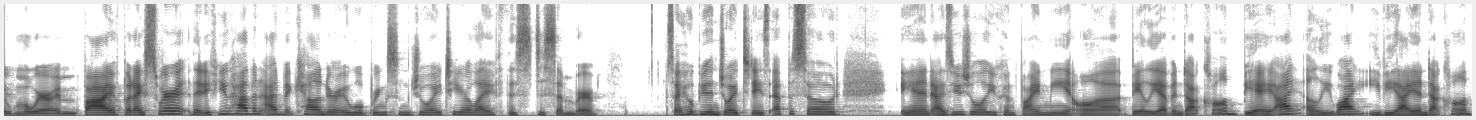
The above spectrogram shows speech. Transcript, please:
I'm aware I'm five, but I swear it that if you have an advent calendar, it will bring some joy to your life this December. So I hope you enjoyed today's episode. And as usual, you can find me on baileyevin.com, B A I L E Y E V I N.com,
